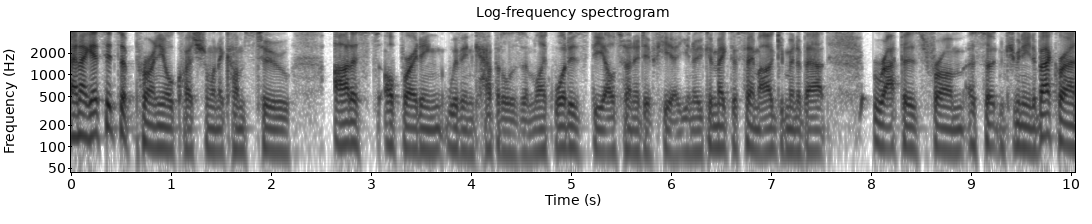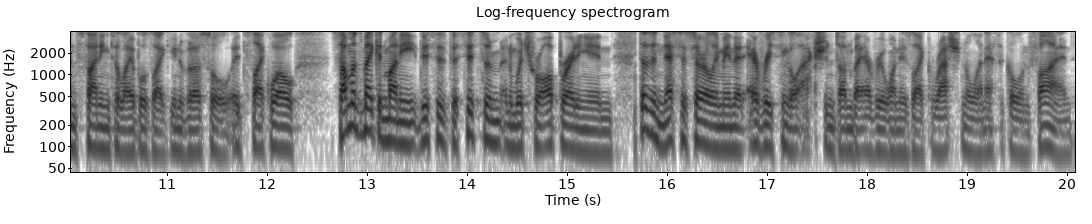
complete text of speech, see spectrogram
And I guess it's a perennial question when it comes to artists operating within capitalism. Like, what is the alternative here? You know, you can make the same argument about rappers from a certain community background signing to labels like Universal. It's like, well, someone's making money. This is the system in which we're operating in. Doesn't necessarily mean that every single action done by everyone is like rational and ethical and fine.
